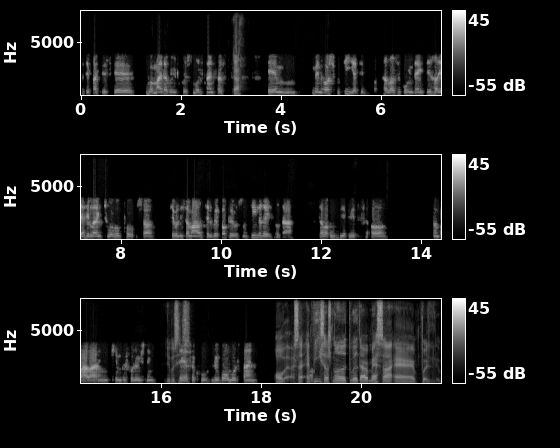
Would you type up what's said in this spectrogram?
at det faktisk øh, var mig, der ville krydse måltegn først. Ja. Øhm, men også fordi, at det havde været så god en dag, det havde jeg heller ikke tur håbe på, så det var lige så meget selve oplevelsen, hele racet, der, der var uvirkeligt, og som bare var en kæmpe forløsning, da præcis. jeg så kunne løbe over målstregen. Og altså, aviser og sådan noget, du ved, der er jo masser af po-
